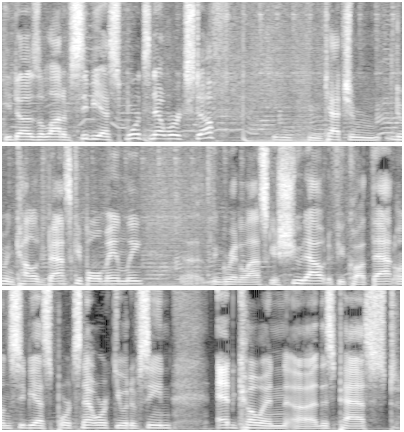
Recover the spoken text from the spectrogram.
He does a lot of CBS Sports Network stuff. You can, you can catch him doing college basketball mainly. Uh, the Great Alaska Shootout. If you caught that on CBS Sports Network, you would have seen Ed Cohen uh, this past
